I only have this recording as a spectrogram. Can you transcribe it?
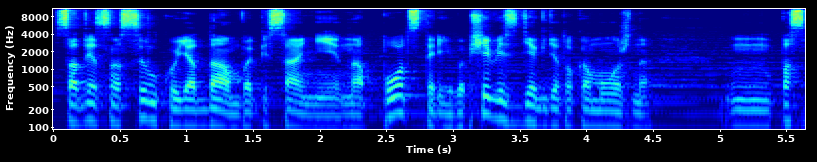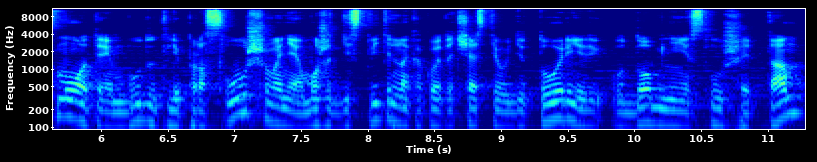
Соответственно, ссылку я дам в описании на подстере и вообще везде, где только можно. Посмотрим, будут ли прослушивания, может действительно какой-то части аудитории удобнее слушать там.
